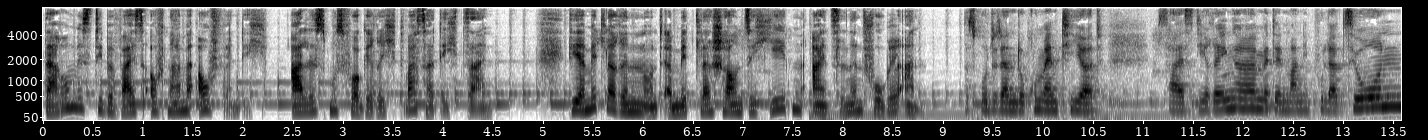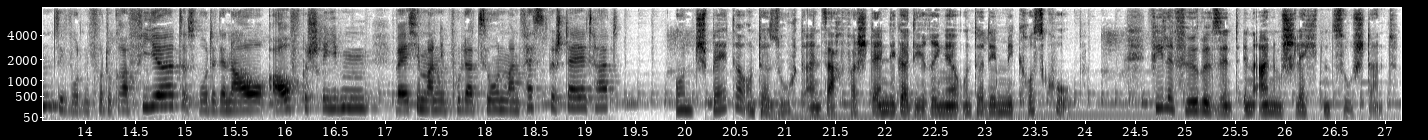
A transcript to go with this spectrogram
Darum ist die Beweisaufnahme aufwendig. Alles muss vor Gericht wasserdicht sein. Die Ermittlerinnen und Ermittler schauen sich jeden einzelnen Vogel an. Das wurde dann dokumentiert. Das heißt, die Ringe mit den Manipulationen, sie wurden fotografiert, es wurde genau aufgeschrieben, welche Manipulation man festgestellt hat. Und später untersucht ein Sachverständiger die Ringe unter dem Mikroskop. Viele Vögel sind in einem schlechten Zustand.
